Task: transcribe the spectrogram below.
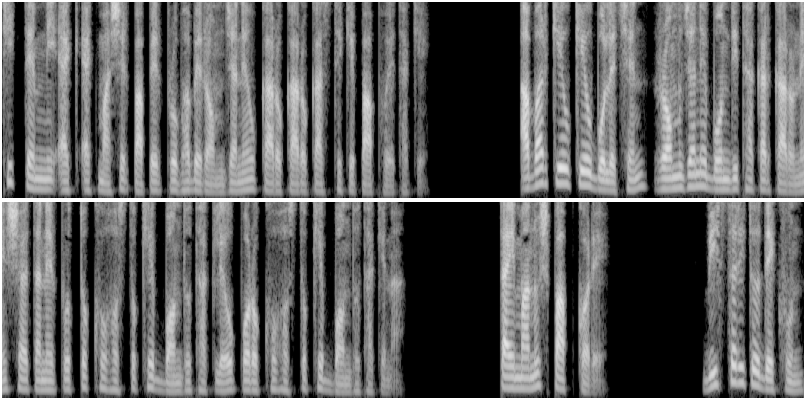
ঠিক তেমনি এক এক মাসের পাপের প্রভাবে রমজানেও কারও কারও কাছ থেকে পাপ হয়ে থাকে। আবার কেউ কেউ বলেছেন, রমজানে বন্দী থাকার কারণে শয়তানের প্রত্যক্ষ হস্তক্ষেপ বন্ধ থাকলেও পরোক্ষ হস্তক্ষেপ বন্ধ থাকে না। তাই মানুষ পাপ করে। বিস্তারিত দেখুন,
